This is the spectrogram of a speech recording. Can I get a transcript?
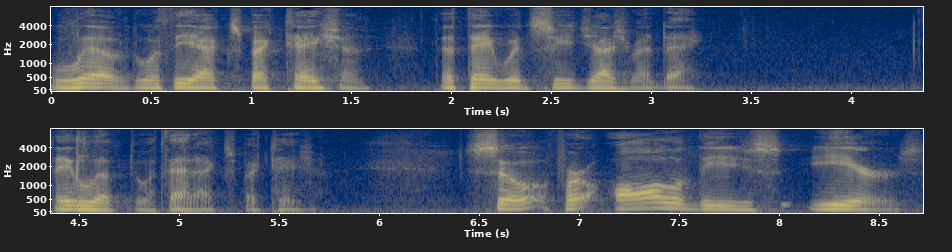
lived with the expectation that they would see Judgment Day. They lived with that expectation. So for all of these years,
